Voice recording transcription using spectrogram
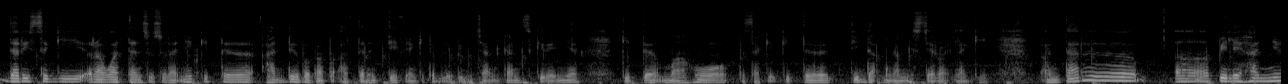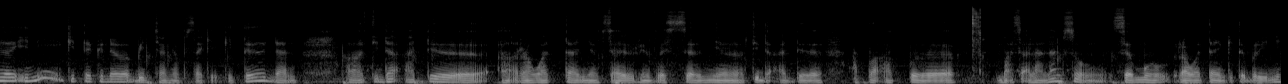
dari segi rawatan susulan ini kita ada beberapa alternatif yang kita boleh bincangkan sekiranya kita mahu pesakit kita tidak mengambil steroid lagi. Antara uh, pilihannya ini kita kena bincang dengan pesakit kita dan uh, tidak ada uh, rawatan yang secara universalnya tidak ada apa-apa masalah langsung. Semua rawatan yang kita beri ini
